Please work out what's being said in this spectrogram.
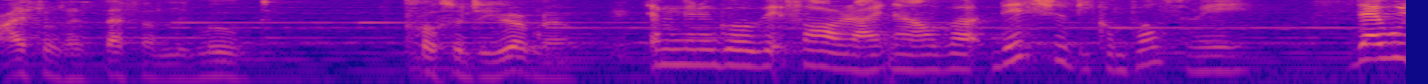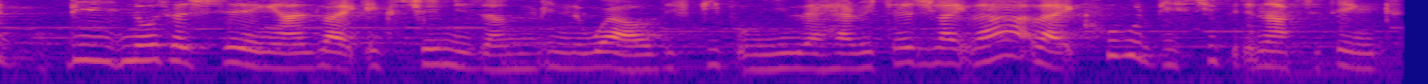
Iceland has definitely moved closer to Europe now. I'm gonna go a bit far right now, but this should be compulsory. There would be no such thing as like extremism in the world if people knew their heritage like that. Like, who would be stupid enough to think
